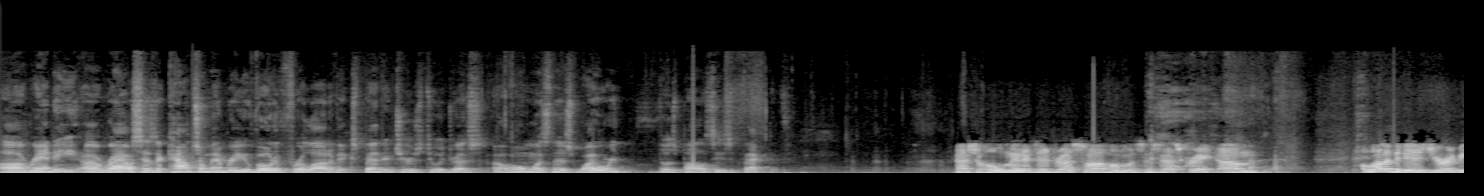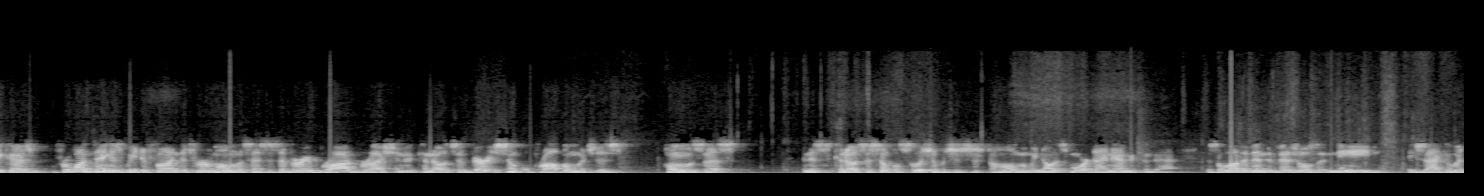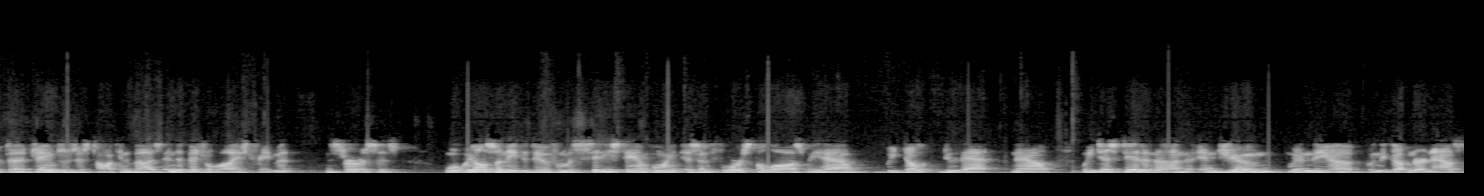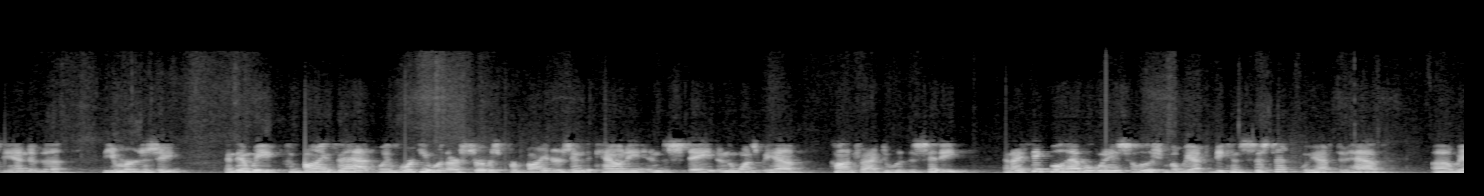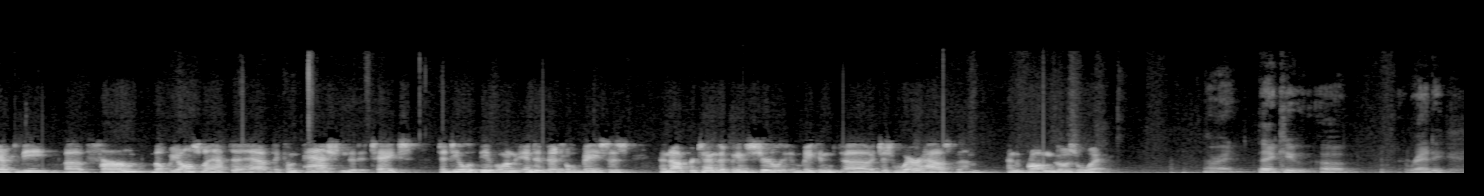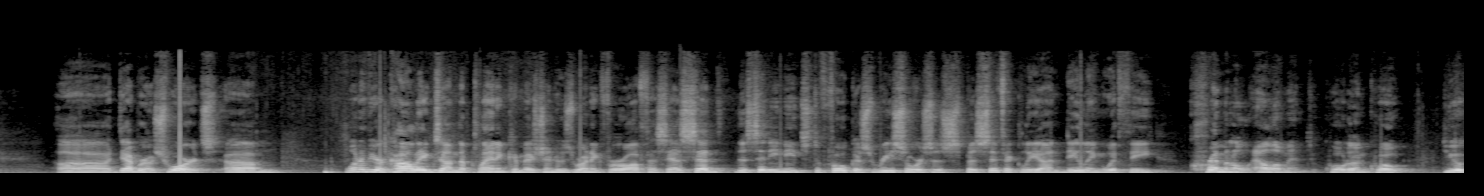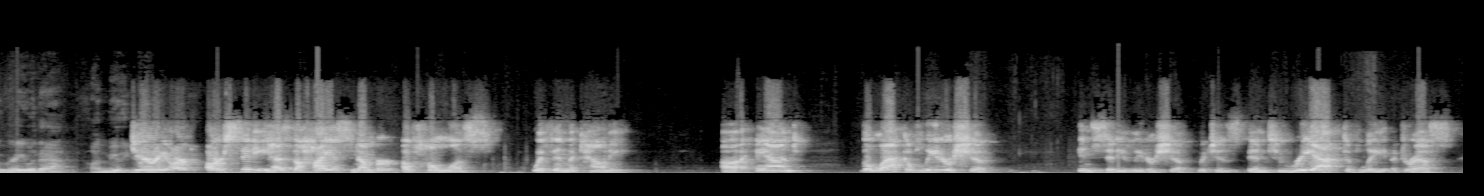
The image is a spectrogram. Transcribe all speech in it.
Uh, Randy uh, Rowse, as a council member, you voted for a lot of expenditures to address uh, homelessness. Why weren't those policies effective? Gosh, a whole minute to address uh, homelessness. That's great. Um, a lot of it is, Jerry, because for one thing, as we define the term homelessness, it's a very broad brush and it connotes a very simple problem, which is homelessness. And it connotes a simple solution, which is just a home. And we know it's more dynamic than that. There's a lot of individuals that need exactly what uh, James was just talking about is individualized treatment and services. What we also need to do from a city standpoint is enforce the laws we have. We don't do that now. We just did in, the, in June when the uh, when the governor announced the end of the the emergency, and then we combined that with working with our service providers in the county, in the state, and the ones we have contracted with the city and I think we'll have a winning solution, but we have to be consistent. We have to have, uh, we have to be uh, firm, but we also have to have the compassion that it takes to deal with people on an individual basis and not pretend that we can surely, we can uh, just warehouse them and the problem goes away. All right, thank you, uh, Randy. Uh, Deborah Schwartz, um, one of your colleagues on the Planning Commission who's running for office has said the city needs to focus resources specifically on dealing with the criminal element, quote unquote. Do you agree with that? Unmute Jerry, our, our city has the highest number of homeless within the county. Uh, and the lack of leadership in city leadership, which has been to reactively address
